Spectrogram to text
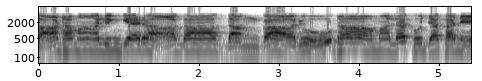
गाढमालिङ्ग्यरागादङ्गारूढामलकुजखने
